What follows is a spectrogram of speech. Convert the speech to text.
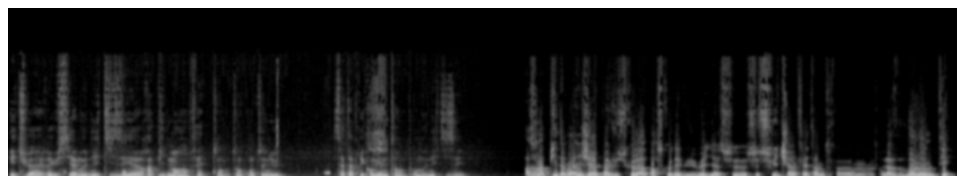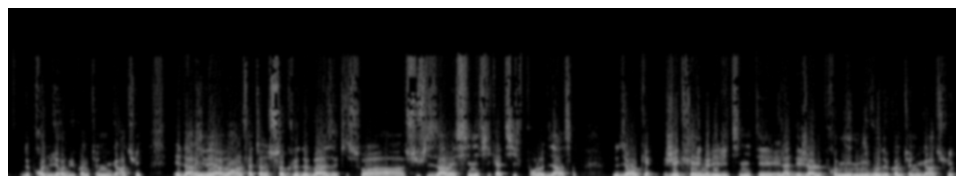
Et tu as réussi à monétiser euh, rapidement en fait ton, ton contenu? Ça t'a pris combien de temps pour monétiser? Rapidement, j'irai pas jusque là parce qu'au début, ben, il y a ce, switch en fait entre euh, la volonté de produire du contenu gratuit et d'arriver à avoir en fait un socle de base qui soit suffisant et significatif pour l'audience, de dire ok, j'ai créé une légitimité et là déjà le premier niveau de contenu gratuit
